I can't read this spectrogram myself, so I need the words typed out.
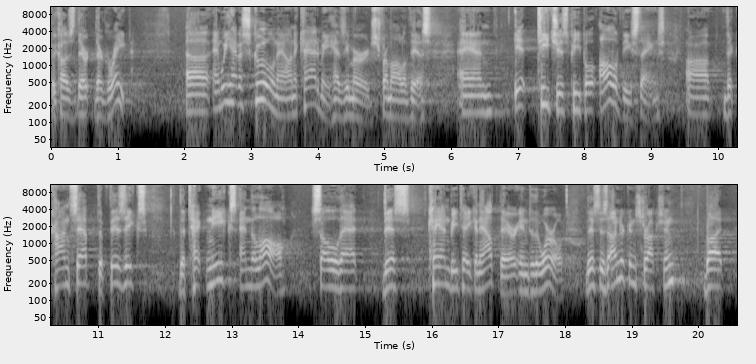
because they're, they're great. Uh, and we have a school now, an academy has emerged from all of this. And it teaches people all of these things uh, the concept, the physics, the techniques, and the law so that this can be taken out there into the world. This is under construction, but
